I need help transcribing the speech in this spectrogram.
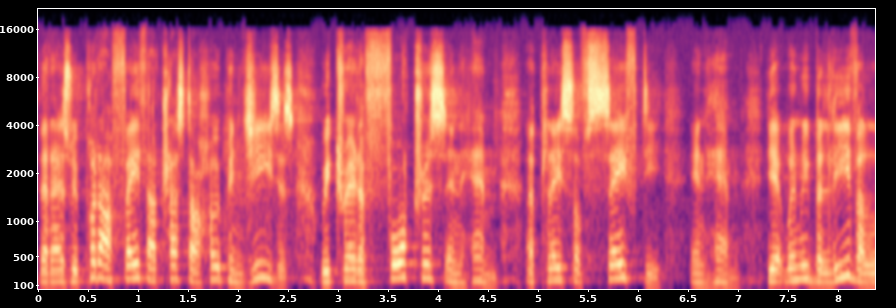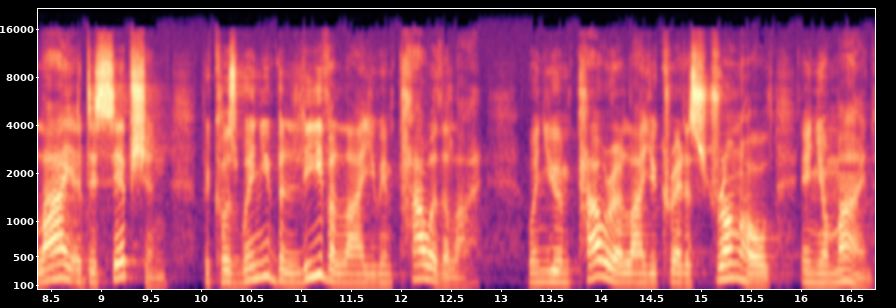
that as we put our faith, our trust, our hope in Jesus, we create a fortress in Him, a place of safety in Him. Yet when we believe a lie, a deception, because when you believe a lie, you empower the lie. When you empower a lie, you create a stronghold in your mind.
